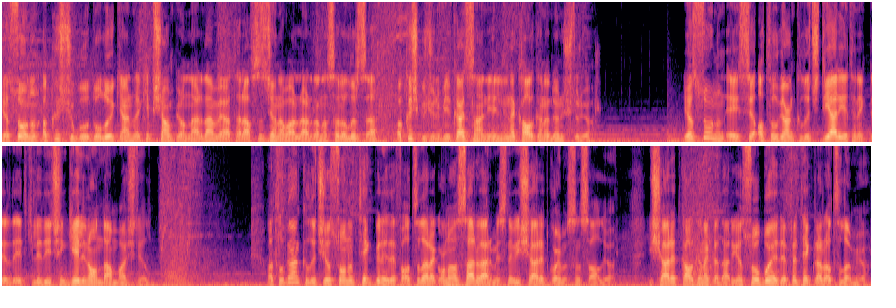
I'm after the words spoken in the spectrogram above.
Yasuo'nun akış çubuğu doluyken rakip şampiyonlardan veya tarafsız canavarlardan hasar alırsa akış gücünü birkaç saniyeliğine kalkana dönüştürüyor. Yasuo'nun E'si Atılgan Kılıç diğer yetenekleri de etkilediği için gelin ondan başlayalım. Atılgan Kılıç Yasuo'nun tek bir hedefe atılarak ona hasar vermesine ve işaret koymasını sağlıyor. İşaret kalkana kadar Yasuo bu hedefe tekrar atılamıyor.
